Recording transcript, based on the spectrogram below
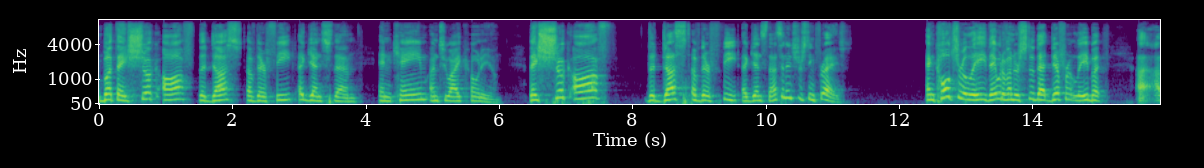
But they shook off the dust of their feet against them and came unto Iconium. They shook off the dust of their feet against them. That's an interesting phrase. And culturally, they would have understood that differently, but uh,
